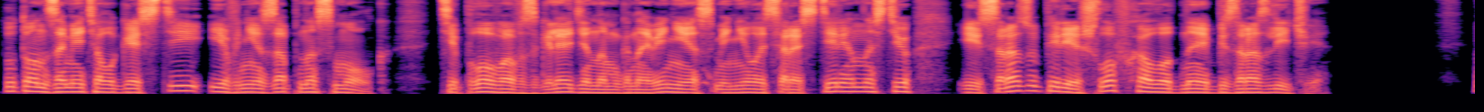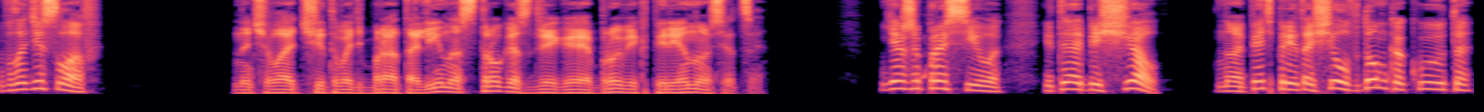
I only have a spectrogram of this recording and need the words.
Тут он заметил гостей и внезапно смолк. Тепло во взгляде на мгновение сменилось растерянностью и сразу перешло в холодное безразличие. «Владислав, Начала отчитывать брат Алина, строго сдвигая брови к переносице. «Я же просила, и ты обещал, но опять притащил в дом какую-то...»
